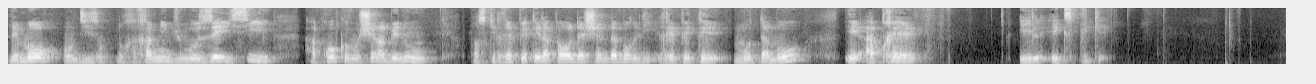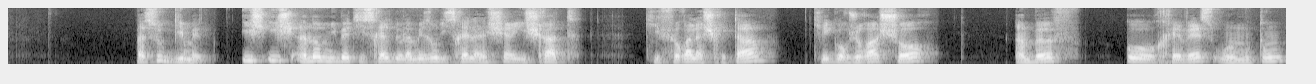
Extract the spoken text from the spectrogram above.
les morts en disant. Donc Rachamim du Mosé ici apprend que Moshe Rabbeinu, lorsqu'il répétait la parole d'Hachem, d'abord il dit répétait mot à mot, et après il expliquait. Pasuk Gimel. Ish Ish, un homme mibet Israël de la maison d'Israël à la Ishrat, qui fera la shrita, qui égorgera Shor, un bœuf, au Cheves ou un mouton,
